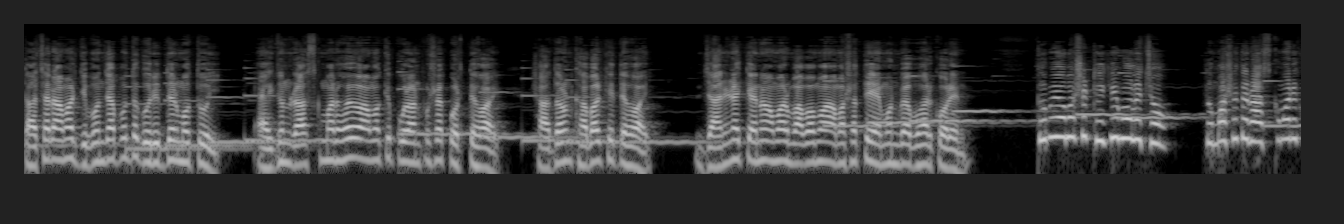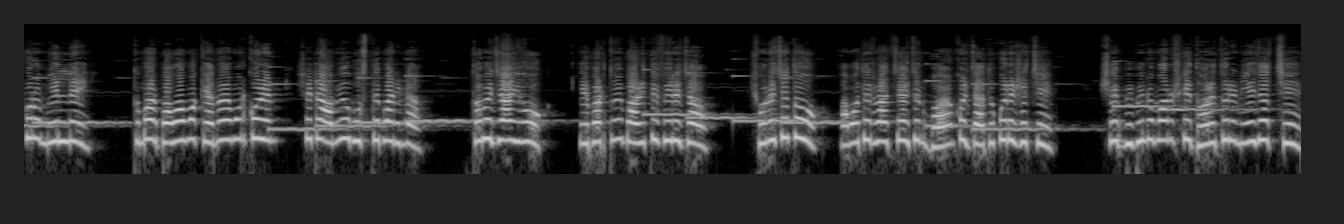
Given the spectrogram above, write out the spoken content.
তাছাড়া আমার জীবনযাপন তো গরিবদের মতোই। একজন রাজকুমার হয়েও আমাকে পুরান পোশাক পরতে হয় সাধারণ খাবার খেতে হয়। জানি না কেন আমার বাবা মা আমার সাথে এমন ব্যবহার করেন। তুমি অবশ্য ঠিকই বলেছ তোমার সাথে রাজকুমারের কোনো মিল নেই। তোমার বাবা মা কেন এমন করেন সেটা আমিও বুঝতে পারি না। তবে যাই হোক এবার তুমি বাড়িতে ফিরে যাও। শুনেছো তো আমাদের রাজ্যে একজন ভয়ঙ্কর জাদুকর এসেছে। সে বিভিন্ন মানুষকে ধরে ধরে নিয়ে যাচ্ছে।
